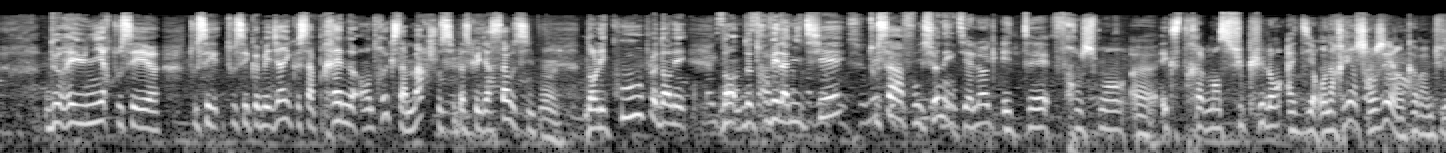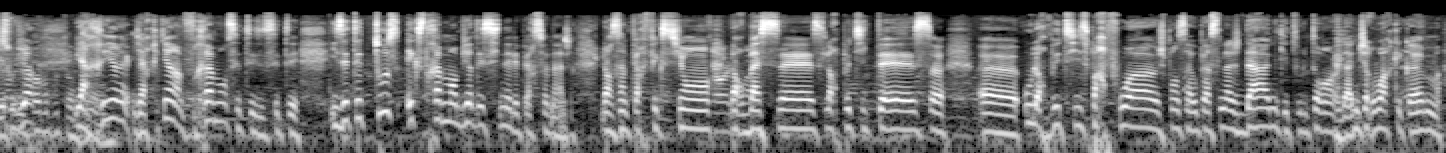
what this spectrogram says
de réunir tous ces euh, tous ces tous ces comédiens et que ça prenne entre eux, que ça marche aussi parce qu'il y a ça aussi Ouais. dans les couples, dans les dans, de trouver l'amitié, tout ça a Le fonctionné. dialogue était franchement euh, extrêmement succulent à dire. On n'a rien changé hein, quand même, tu te souviens Il y a rien, il y a rien vraiment. C'était, c'était. Ils étaient tous extrêmement bien dessinés les personnages, leurs imperfections, leur bassesse, leur petitesse euh, ou leurs bêtises parfois. Je pense au personnage d'Anne qui est tout le temps dans Anne Giroir qui est quand même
